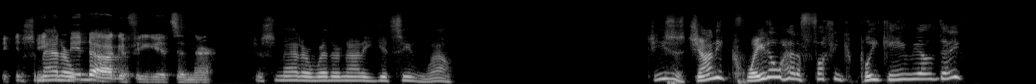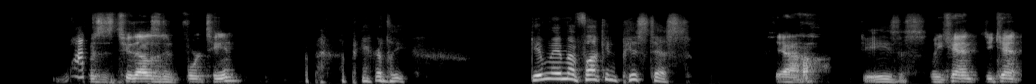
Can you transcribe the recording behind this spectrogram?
He can, What's the matter? be a dog if he gets in there. Just a matter of whether or not he gets in. Wow. Jesus, Johnny Cueto had a fucking complete game the other day. What? Was this 2014? Apparently. Give him a fucking piss test. Yeah. Jesus. Well, you can't you can't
